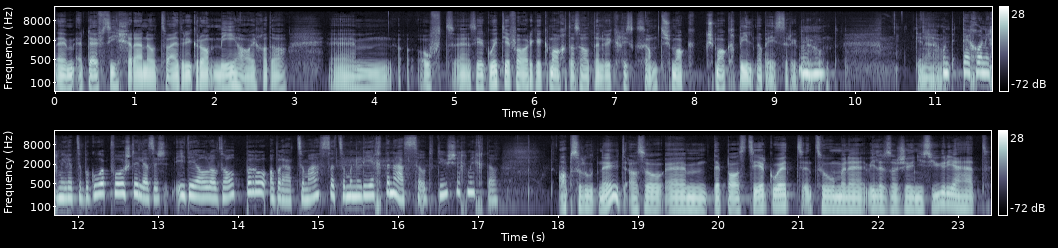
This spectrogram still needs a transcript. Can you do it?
Ähm, er darf sicher auch noch 2, 3 Grad mehr haben. Ich habe da ähm, oft äh, sehr gute Erfahrungen gemacht, dass halt dann wirklich das gesamte Geschmack, Geschmackbild noch besser mhm. rüberkommt. Genau. Und den kann ich mir jetzt aber gut vorstellen. Also es ist ideal als Apero, aber auch zum Essen, zum einem leichten Essen. Oder täusche ich mich da? Absolut nicht. Also ähm, der passt sehr gut zu einem, weil er so schöne Säure hat,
